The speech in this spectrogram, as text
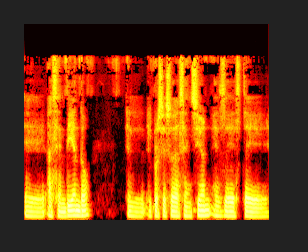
eh, ascendiendo. El, el, proceso de ascensión es de este,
